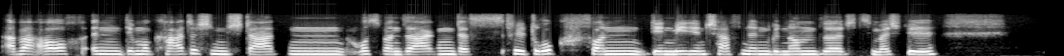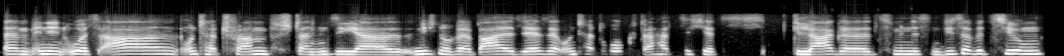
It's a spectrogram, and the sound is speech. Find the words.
Aber auch in demokratischen Staaten muss man sagen, dass viel Druck von den Medienschaffenden genommen wird. Zum Beispiel in den USA unter Trump standen sie ja nicht nur verbal sehr, sehr unter Druck. Da hat sich jetzt die Lage zumindest in dieser Beziehung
